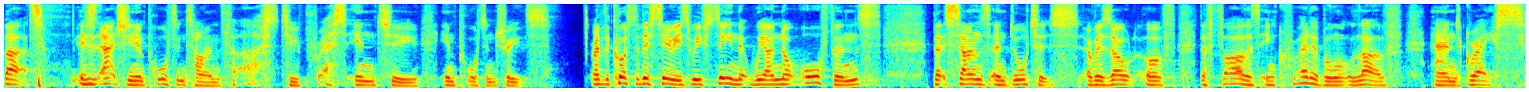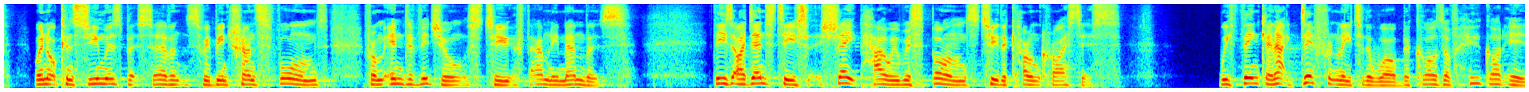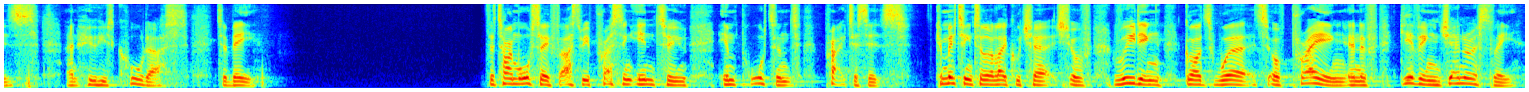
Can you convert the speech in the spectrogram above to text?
But this is actually an important time for us to press into important truths. Over the course of this series, we've seen that we are not orphans, but sons and daughters, a result of the Father's incredible love and grace. We're not consumers, but servants. We've been transformed from individuals to family members. These identities shape how we respond to the current crisis. We think and act differently to the world because of who God is and who He's called us to be. It's a time also for us to be pressing into important practices committing to the local church, of reading God's words, of praying, and of giving generously.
